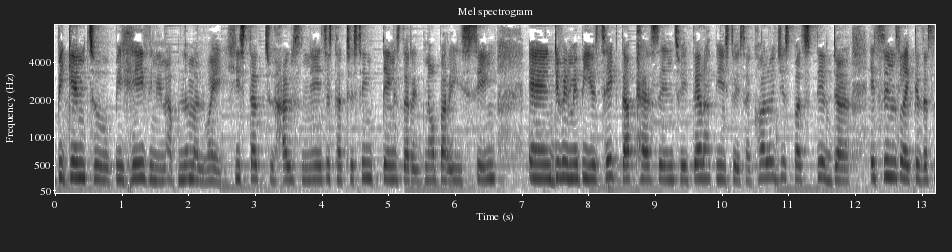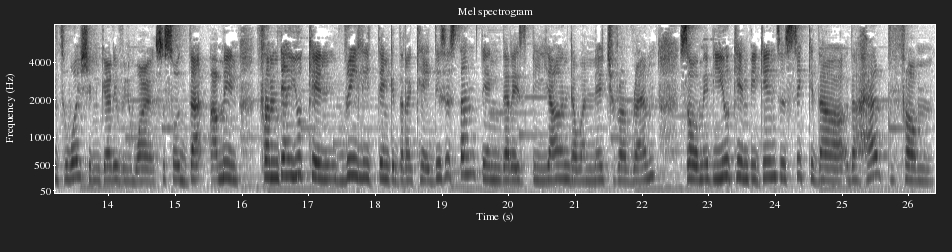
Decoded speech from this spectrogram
begin to behave in an abnormal way. He start to hallucinate, start to sing things that nobody is seeing. And even maybe you take that person to a therapist, to a psychologist, but still the it seems like the situation got even worse. So, so that I mean, from there you can really think that okay, this is something that is beyond our natural realm. So maybe you can begin to seek the the help from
